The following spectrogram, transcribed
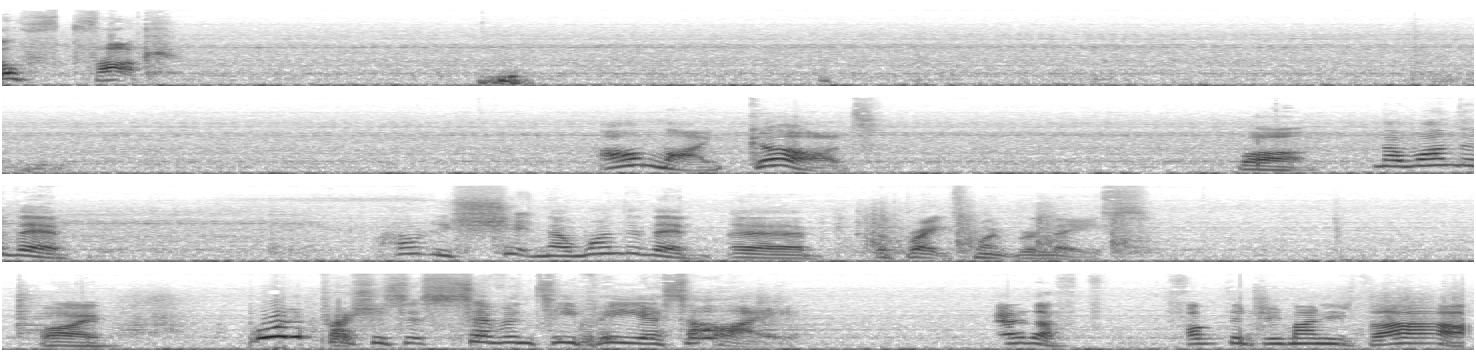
Oh fuck! Oh my god. What? No wonder they're. Holy shit! No wonder their uh, the brakes won't release. Why? Water pressure's at 70 psi. How the fuck did you manage that?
